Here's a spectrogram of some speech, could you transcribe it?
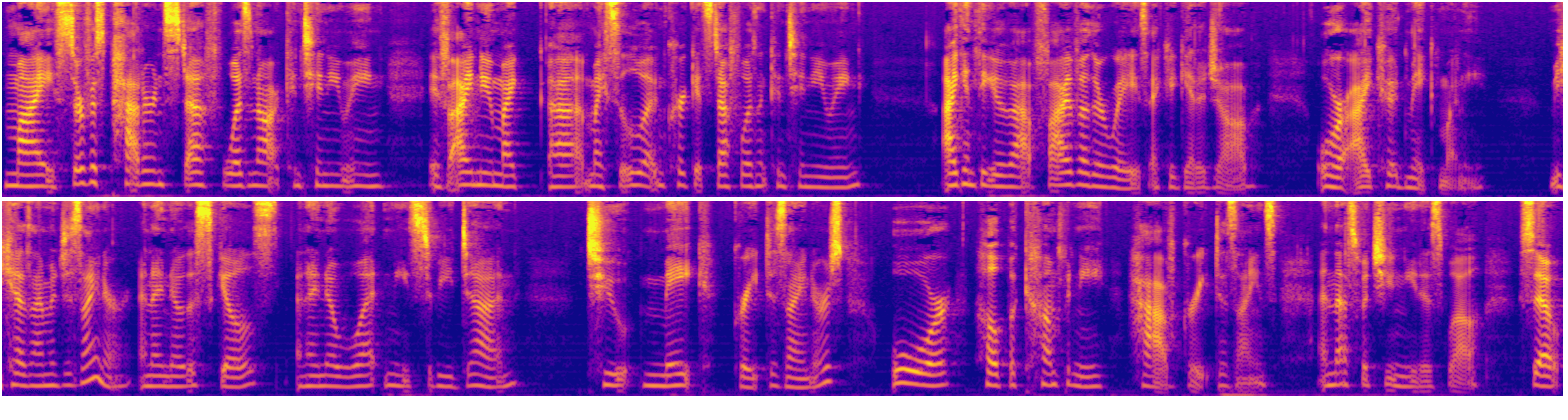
my surface pattern stuff was not continuing, if I knew my uh, my silhouette and Cricut stuff wasn't continuing, I can think of about five other ways I could get a job or I could make money because I'm a designer and I know the skills and I know what needs to be done to make great designers or help a company have great designs. And that's what you need as well. So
